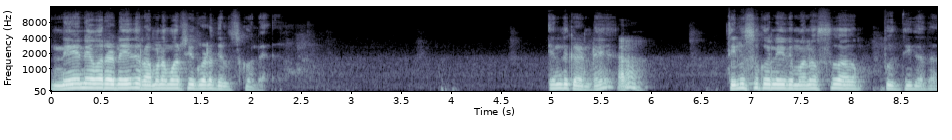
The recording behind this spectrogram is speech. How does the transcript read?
నేనెవరనేది రమణ మహర్షి కూడా తెలుసుకోలే ఎందుకంటే. తెలుసుకునేది మనస్సు బుద్ధి కదా.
